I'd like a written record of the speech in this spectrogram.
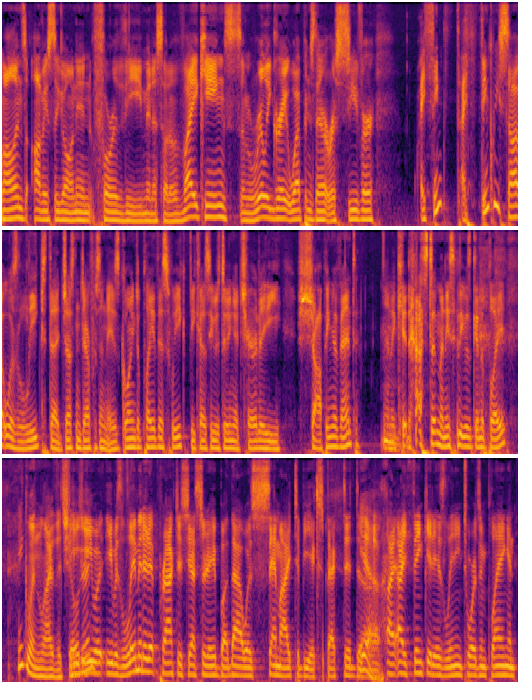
Mullens obviously going in for the Minnesota Vikings. Some really great weapons there at receiver. I think I think we saw it was leaked that Justin Jefferson is going to play this week because he was doing a charity shopping event, and a kid asked him, and he said he was going to play. He wouldn't lie to the children. He, he, he, was limited at practice yesterday, but that was semi to be expected. Uh, yeah, uh, I, I, think it is leaning towards him playing, and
